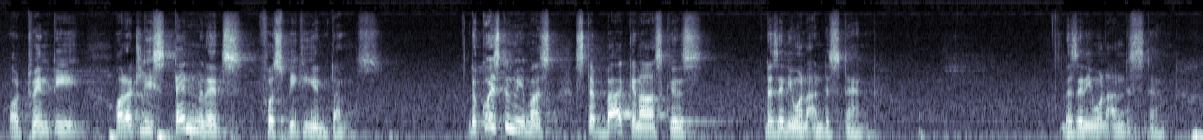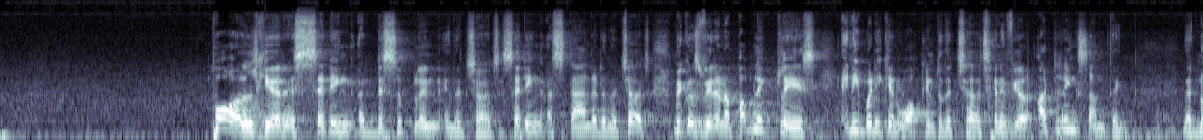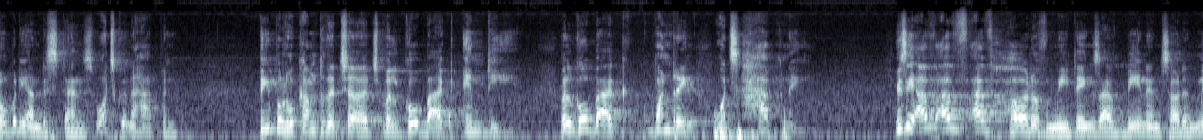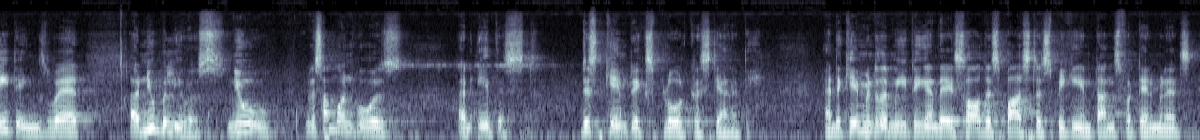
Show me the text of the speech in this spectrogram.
or 20 or at least 10 minutes for speaking in tongues. The question we must step back and ask is Does anyone understand? Does anyone understand? Paul here is setting a discipline in the church, setting a standard in the church. Because we're in a public place, anybody can walk into the church. And if you're uttering something that nobody understands, what's going to happen? People who come to the church will go back empty, will go back wondering, what's happening? You see, I've, I've, I've heard of meetings, I've been in certain meetings where uh, new believers, new, you know, someone who was an atheist, just came to explore Christianity. And they came into the meeting and they saw this pastor speaking in tongues for 10 minutes.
